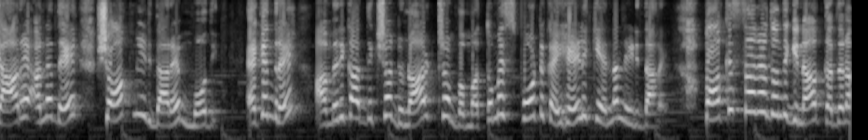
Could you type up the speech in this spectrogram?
ಕ್ಯಾರೆ ಅನ್ನದೆ ಶಾಕ್ ನೀಡಿದ್ದಾರೆ ಮೋದಿ. ಯಾಕೆಂದ್ರೆ ಅಮೆರಿಕ ಅಧ್ಯಕ್ಷ ಡೊನಾಲ್ಡ್ ಟ್ರಂಪ್ ಮತ್ತೊಮ್ಮೆ ಸ್ಫೋಟಕ ಹೇಳಿಕೆಯನ್ನ ನೀಡಿದ್ದಾರೆ. ಪಾಕಿಸ್ತಾನದೊಂದಿಗಿನ ಕದನ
